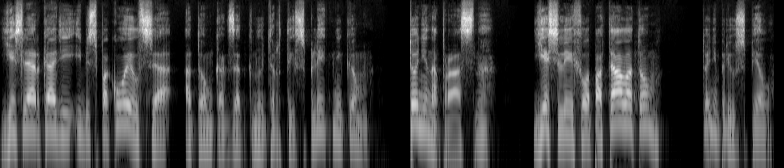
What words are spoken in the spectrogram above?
Если Аркадий и беспокоился о том, как заткнуть рты сплетникам, то не напрасно. Если и хлопотал о том, то не преуспел.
